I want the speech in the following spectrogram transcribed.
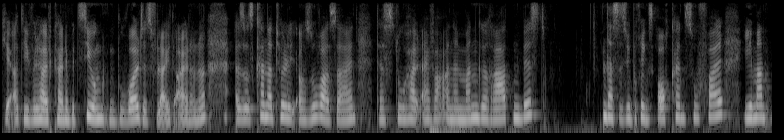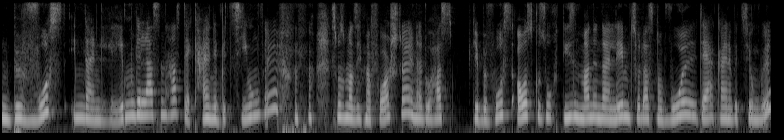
ja, die will halt keine Beziehung du wolltest vielleicht eine, ne? Also es kann natürlich auch sowas sein, dass du halt einfach an einen Mann geraten bist, das ist übrigens auch kein Zufall, jemanden bewusst in dein Leben gelassen hast, der keine Beziehung will. Das muss man sich mal vorstellen. Ne? Du hast dir bewusst ausgesucht, diesen Mann in dein Leben zu lassen, obwohl der keine Beziehung will.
